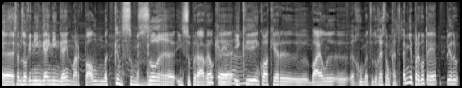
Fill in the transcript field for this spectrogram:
Uh, estamos a ouvir Ninguém Ninguém de Marco Paulo, uma canção zorra insuperável uh, e que em qualquer uh, baile arruma tudo o resto é um canto. A minha pergunta é, Pedro,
